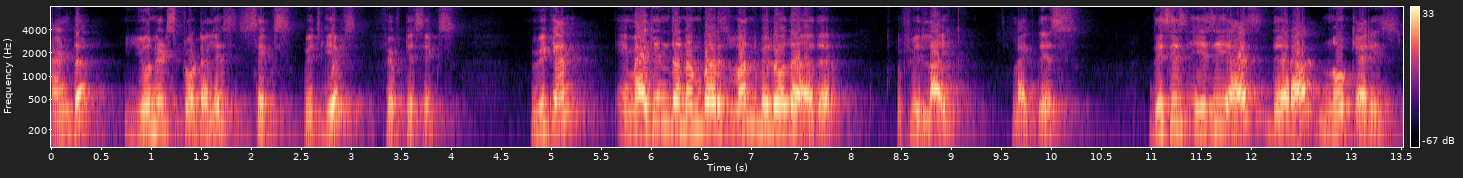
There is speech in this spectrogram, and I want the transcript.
and the units total is 6 which gives 56. We can imagine the numbers one below the other if we like like this. This is easy as there are no carries.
